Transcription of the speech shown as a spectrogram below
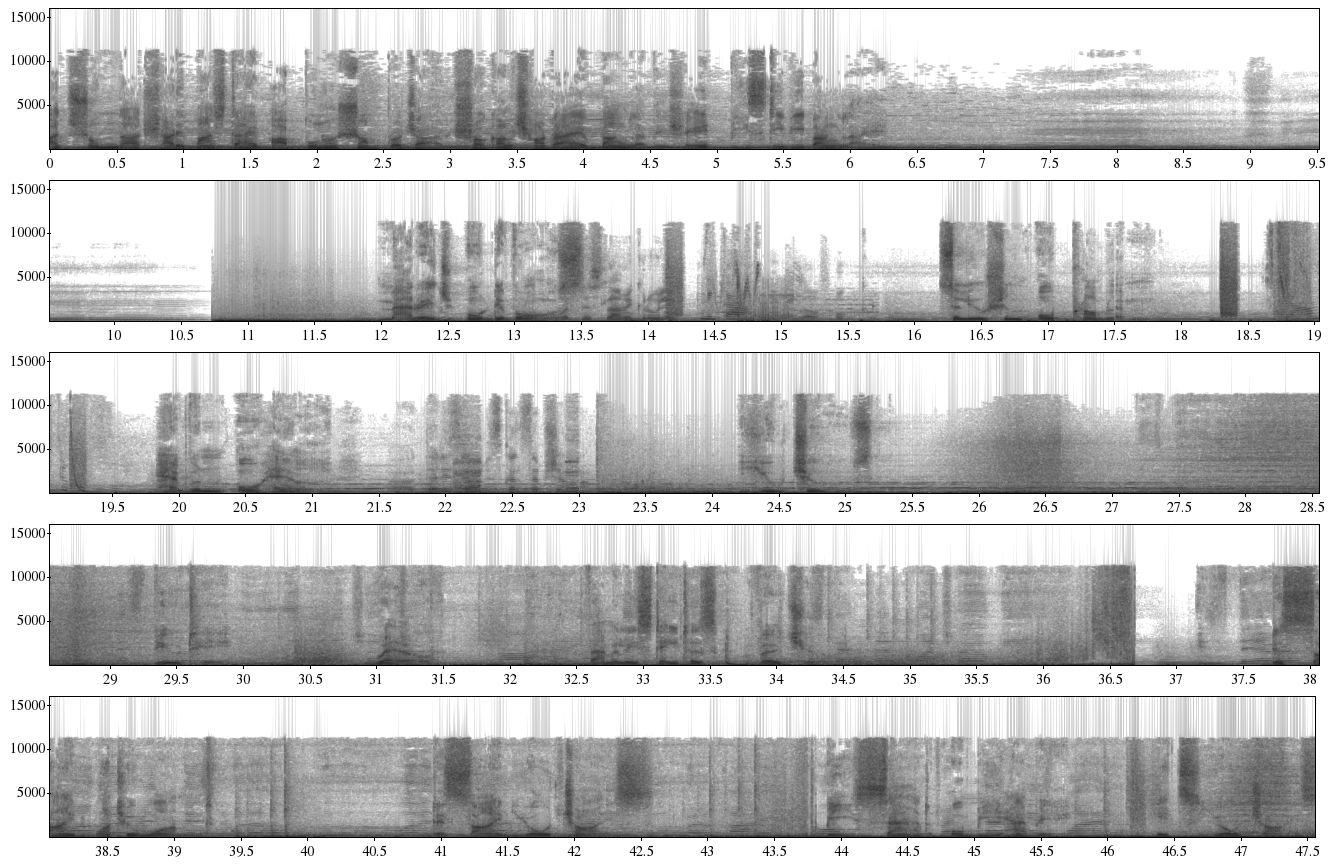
আজ সন্ধ্যা সাড়ে পাঁচটায় বা পুনঃ সম্প্রচার সকাল ছটায় বাংলাদেশে পিস টিভি বাংলায় marriage O divorce Islamic ruling? solution or problem heaven or hell there is a misconception. You choose. Beauty, wealth, family status, virtue. Decide what you want. Decide your choice. Be sad or be happy. It's your choice.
